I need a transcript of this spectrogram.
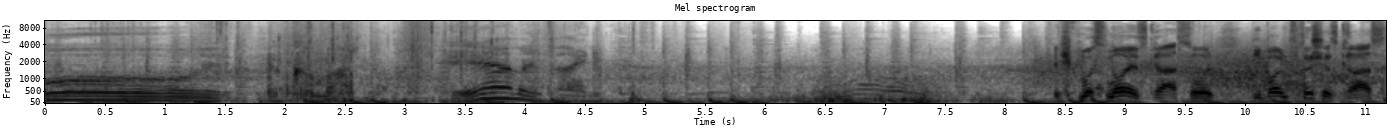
Oh, guck mal. Ja, mein Feini. Ich muss neues Gras holen. Die wollen frisches Gras.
